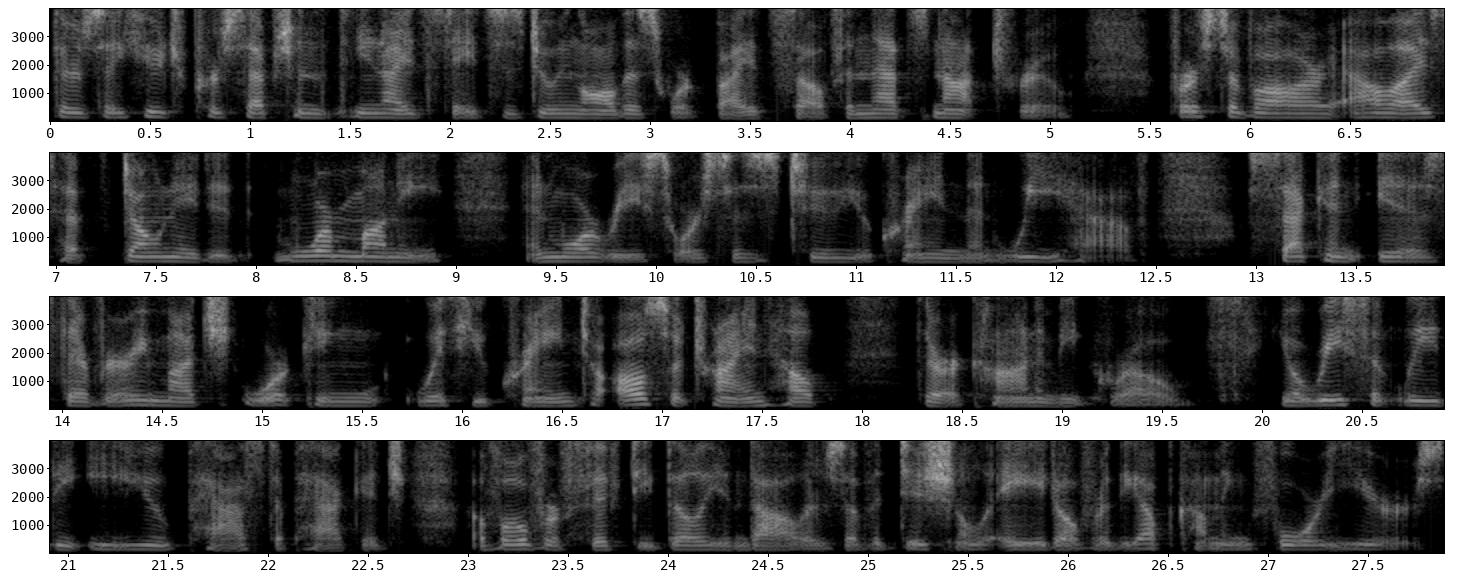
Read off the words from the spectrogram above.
There's a huge perception that the United States is doing all this work by itself, and that's not true. First of all, our allies have donated more money and more resources to Ukraine than we have. Second is they're very much working with Ukraine to also try and help their economy grow. You know, recently the EU passed a package of over $50 billion of additional aid over the upcoming four years.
